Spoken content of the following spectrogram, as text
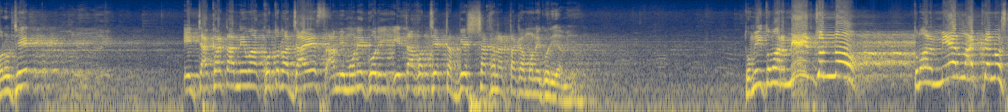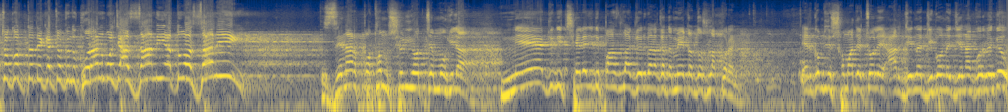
বলো ঠিক? এই টাকাটা নেওয়া কতটা জায়েজ? আমি মনে করি এটা হচ্ছে একটা বেশ্যাখানার টাকা মনে করি আমি। তুমি তোমার মেয়ের জন্য, তোমার মেয়ের লাইফটা নষ্ট করতে দেখেছ, কিন্তু কোরআন বলছে আজ জানি আর তোমার জানি। জেনার প্রথম সিঁড়ি হচ্ছে মহিলা। মেয়ে যদি ছেলে যদি পাঁচ লাখ জরিমানা করতে মেয়েটা দশ লাখ করেন। এরকম যদি সমাজে চলে, আর জেনা জীবনে জেনা করবে কেউ?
